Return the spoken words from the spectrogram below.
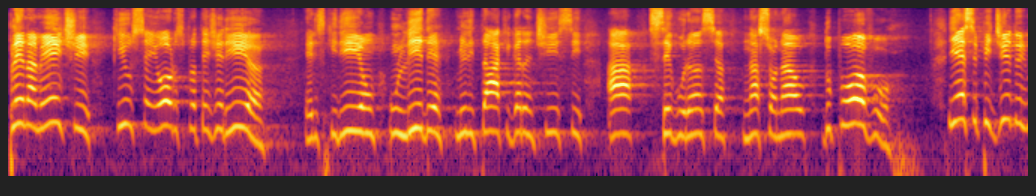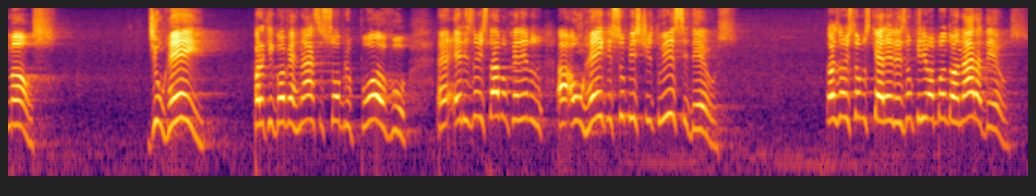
plenamente que o Senhor os protegeria. Eles queriam um líder militar que garantisse a segurança nacional do povo. E esse pedido, irmãos, de um rei para que governasse sobre o povo, é, eles não estavam querendo ah, um rei que substituísse Deus. Nós não estamos querendo, eles não queriam abandonar a Deus.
